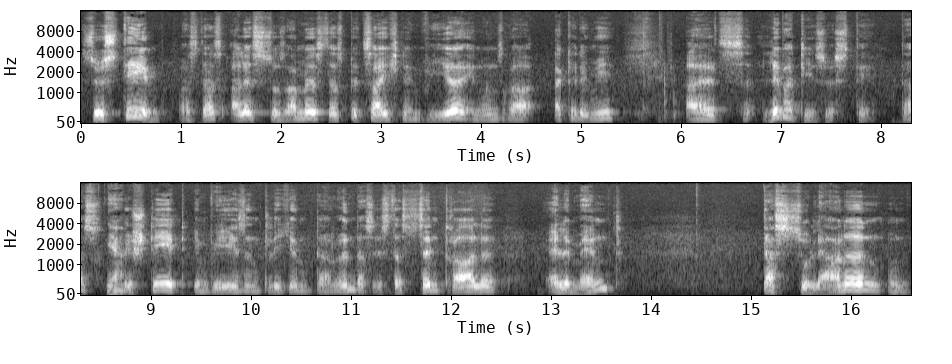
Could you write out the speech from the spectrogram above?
System, was das alles zusammen ist, das bezeichnen wir in unserer Akademie als Liberty-System. Das ja. besteht im Wesentlichen darin, das ist das zentrale Element, das zu lernen und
